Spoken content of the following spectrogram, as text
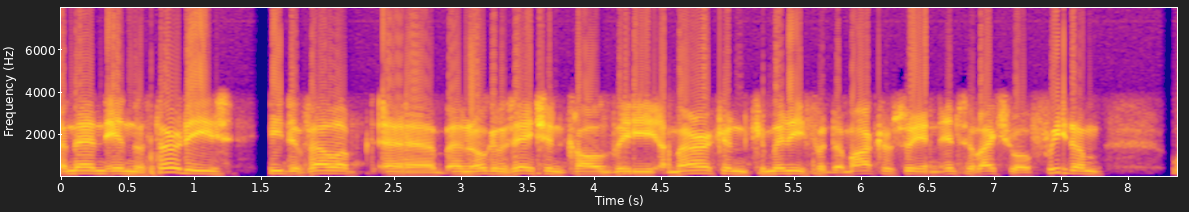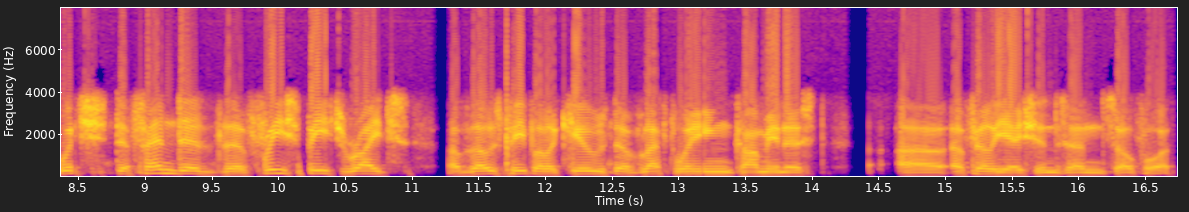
and then in the 30s he developed uh, an organization called the American Committee for Democracy and Intellectual Freedom, which defended the free speech rights of those people accused of left wing communist uh, affiliations and so forth.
